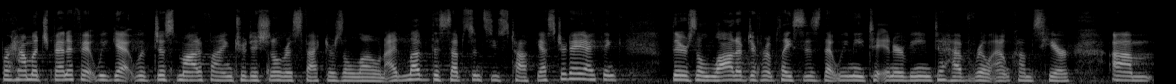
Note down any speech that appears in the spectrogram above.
for how much benefit we get with just modifying traditional risk factors alone. I loved the substance use talk yesterday. I think there's a lot of different places that we need to intervene to have real outcomes here. Um,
